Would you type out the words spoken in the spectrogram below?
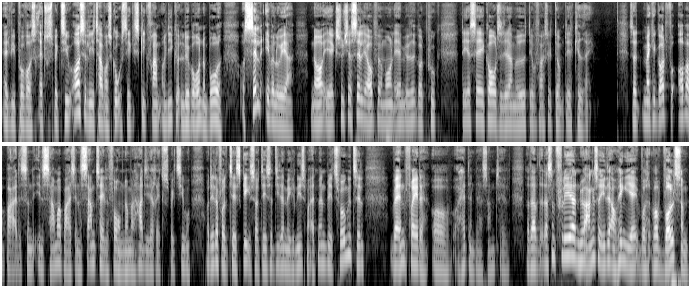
at vi på vores retrospektiv også lige tager vores god skik frem og lige løber rundt om bordet og selv evaluerer. Når Erik, synes jeg selv, jeg opfører morgen, jamen jeg ved godt, Puk, det jeg sagde i går til det der møde, det var faktisk lidt dumt, det er jeg ked af. Så man kan godt få oparbejdet sådan en samarbejds- en samtaleform, når man har de der retrospektiver. Og det, der får det til at ske, så det er så de der mekanismer, at man bliver tvunget til hver anden fredag og, og have den der samtale. Så der, der er sådan flere nuancer i det, afhængig af, hvor, hvor voldsom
